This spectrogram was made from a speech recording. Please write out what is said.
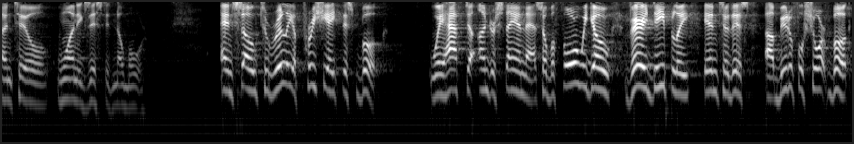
until one existed no more. And so, to really appreciate this book, we have to understand that. So, before we go very deeply into this uh, beautiful short book,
